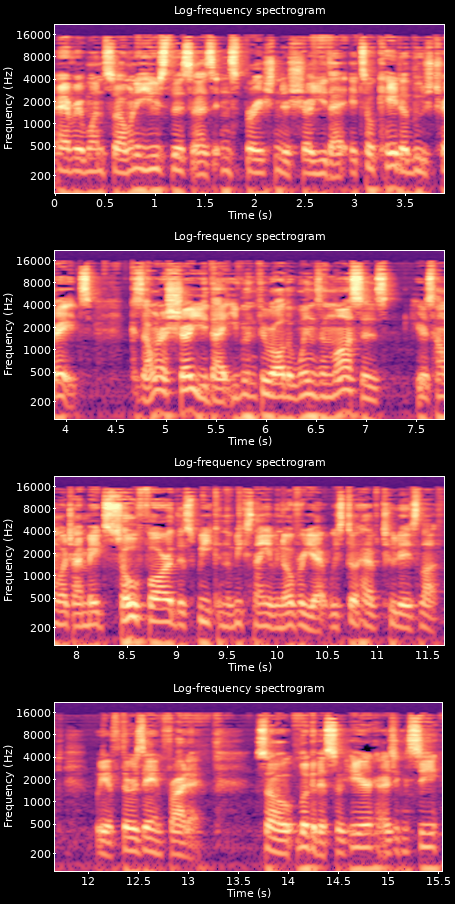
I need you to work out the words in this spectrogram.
everyone. So I want to use this as inspiration to show you that it's okay to lose trades because I want to show you that even through all the wins and losses, here's how much I made so far this week and the week's not even over yet. We still have two days left. We have Thursday and Friday. So look at this. So here, as you can see,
